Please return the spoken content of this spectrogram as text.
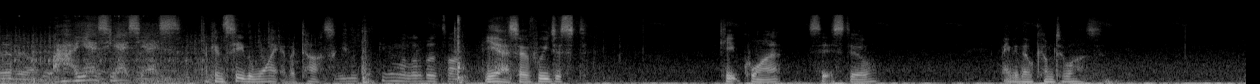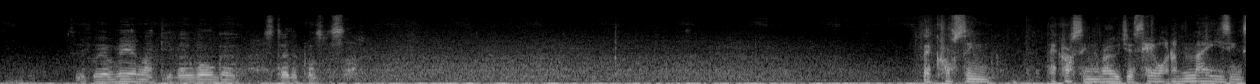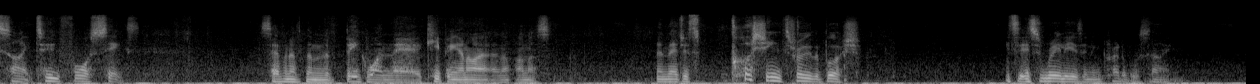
There they are. Ah, yes, yes, yes. I can see the white of a tusk. We must just give them a little bit of time. Yeah, so if we just keep quiet, sit still, maybe they'll come to us. So if we are very lucky, they will go straight across the side. They're crossing, they're crossing the road just here. What an amazing sight. Two, four, six, seven of them, the big one there, keeping an eye on, on us. And they're just pushing through the bush. It's, it's really is an incredible sight.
